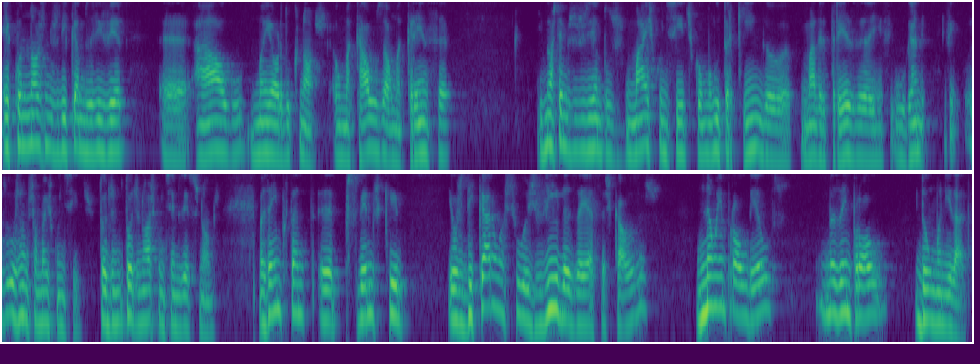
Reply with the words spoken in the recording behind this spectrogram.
É quando nós nos dedicamos a viver uh, a algo maior do que nós, a uma causa, a uma crença, e nós temos os exemplos mais conhecidos, como Luther King, a Madre Teresa, enfim, o Gandhi. Enfim, os nomes são bem conhecidos. Todos, todos nós conhecemos esses nomes. Mas é importante uh, percebermos que eles dedicaram as suas vidas a essas causas, não em prol deles, mas em prol da humanidade.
